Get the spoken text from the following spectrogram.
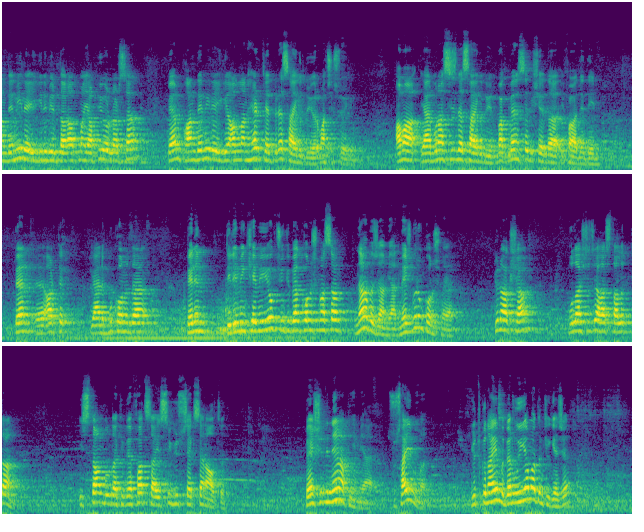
pandemiyle ilgili bir daraltma yapıyorlarsa ben pandemiyle ilgili alınan her tedbire saygı duyuyorum açık söyleyeyim. Ama yani buna siz de saygı duyun. Bak ben size bir şey daha ifade edeyim. Ben e, artık yani bu konuda benim dilimin kemiği yok çünkü ben konuşmazsam ne yapacağım yani mecburum konuşmaya. Dün akşam bulaşıcı hastalıktan İstanbul'daki vefat sayısı 186. Ben şimdi ne yapayım yani? Susayım mı? Yutkunayım mı? Ben uyuyamadım ki gece.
